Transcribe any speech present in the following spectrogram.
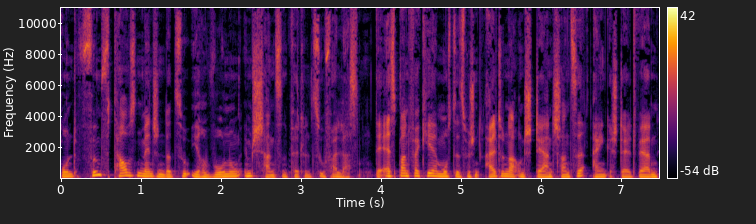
rund 5000 Menschen dazu, ihre Wohnung im Schanzenviertel zu verlassen. Der S-Bahn-Verkehr musste zwischen Altona und Sternschanze eingestellt werden.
